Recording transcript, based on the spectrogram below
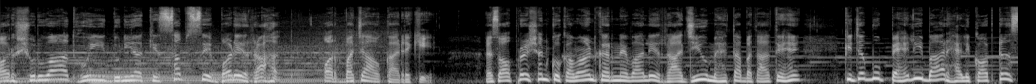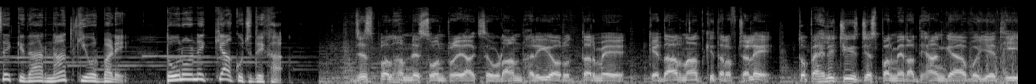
और शुरुआत हुई दुनिया के सबसे बड़े राहत और बचाव कार्य की। इस ऑपरेशन को कमांड करने वाले राजीव मेहता बताते हैं कि जब वो पहली बार हेलीकॉप्टर से केदारनाथ की ओर बढ़े तो उन्होंने क्या कुछ देखा? जिस पल हमने सोनप्रयाग से उड़ान भरी और उत्तर में केदारनाथ की तरफ़ चले तो पहली चीज़ जिस पर मेरा ध्यान गया वो ये थी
